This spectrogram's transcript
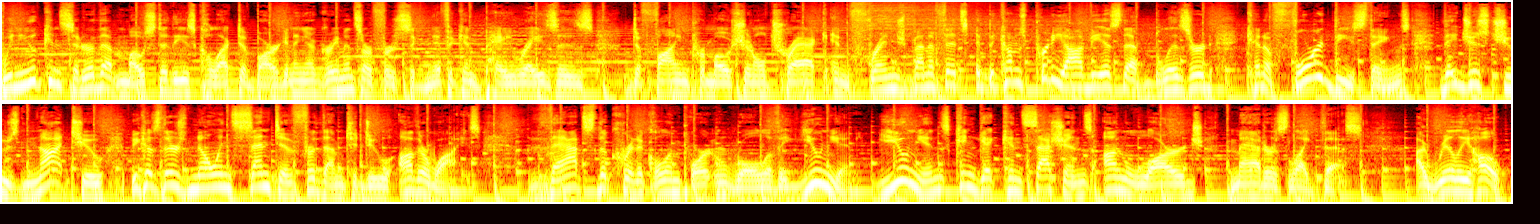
When you consider that most of these collective bargaining agreements are for significant pay raises, defined promotional track, and fringe benefits, it becomes pretty obvious that Blizzard can afford these things. They just choose not to because there's no incentive for them to do otherwise. That's the critical, important role of a union. Unions can get concessions on large matters like this. I really hope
